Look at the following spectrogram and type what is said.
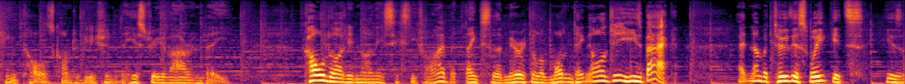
King Cole's contribution to the history of R&B. Cole died in 1965, but thanks to the miracle of modern technology, he's back. At number two this week, it's his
